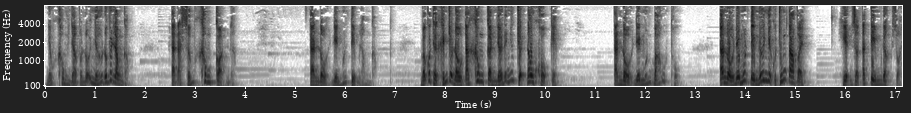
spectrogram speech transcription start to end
Nếu không nhờ vào nỗi nhớ đối với Long Ngọc, Ta đã sớm không còn nữa. Ta nổi điên muốn tìm Long Ngọc Mới có thể khiến cho đầu ta không cần nhớ đến những chuyện đau khổ kia. Ta nổi điên muốn báo thù. Ta nổi điên muốn tìm nữ nhi của chúng ta về. Hiện giờ ta tìm được rồi.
